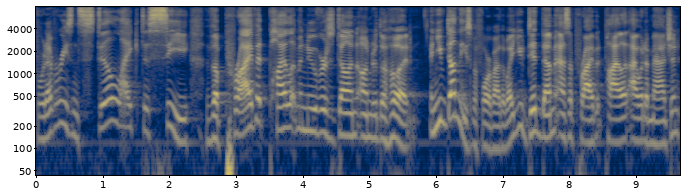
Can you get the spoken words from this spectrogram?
for whatever reason, still like to see the private pilot maneuvers done under the hood. And you've done these before, by the way. You did them as a private pilot, I would imagine,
